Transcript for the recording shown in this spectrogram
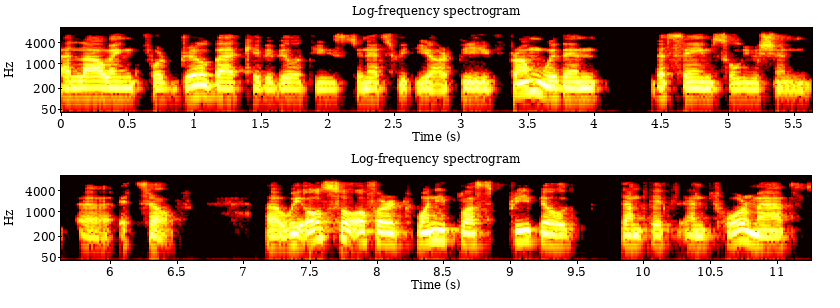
allowing for drill back capabilities to NetSuite ERP from within the same solution uh, itself. Uh, we also offer 20 plus pre-built templates and formats,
